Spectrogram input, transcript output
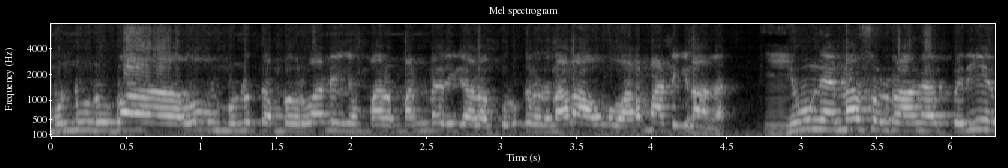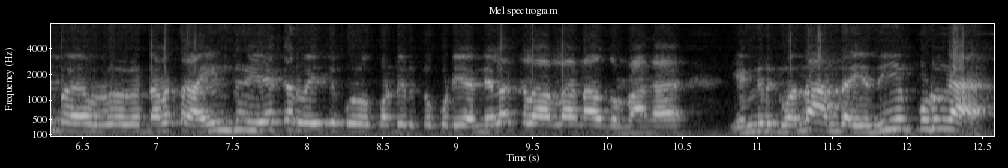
முந்நூறு ரூபாயும் முன்னூத்தி ஐம்பது ரூபாய் நீங்க மண்ணரிகால கொடுக்கறதுனால அவங்க வரமாட்டேங்கிறாங்க. இவங்க என்ன சொல்றாங்க? பெரிய நிலத்தை ஐந்து ஏக்கர் வைத்து கொ- கொண்டிருக்கக்கூடிய நிலக்கலார்லாம் என்ன சொல்றாங்க? எங்களுக்கு வந்து அந்த இதையும் கொடுங்க.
